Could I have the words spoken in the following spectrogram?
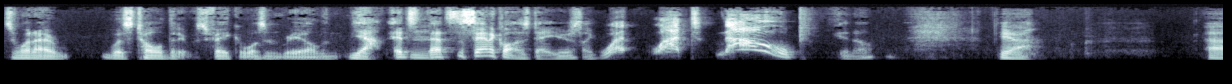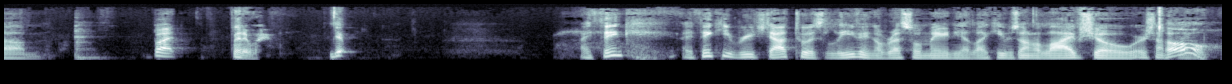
is when i was told that it was fake it wasn't real and yeah it's Mm. that's the santa claus day you're just like what what no you know Yeah. Um, but Anyway. Yep. I think I think he reached out to us leaving a WrestleMania, like he was on a live show or something. oh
